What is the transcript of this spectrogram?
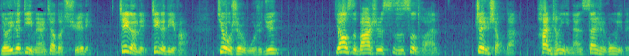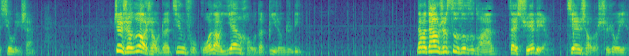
有一个地名叫做雪岭，这个里这个地方就是五十军幺四八师四四四团镇守的。汉城以南三十公里的修理山，这是扼守着京府国道咽喉的必争之地。那么，当时四四四团在雪岭坚守了十昼夜，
